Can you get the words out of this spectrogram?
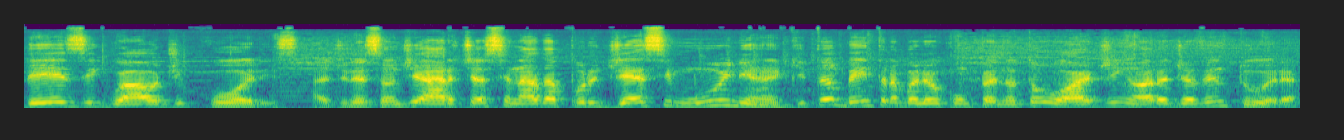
desigual de cores. A direção de arte é assinada por Jesse Moonihan, que também trabalhou com Pendleton Ward em Hora de Aventura.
